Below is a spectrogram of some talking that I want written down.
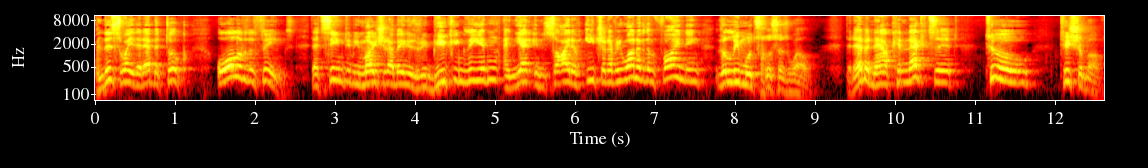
In this way, that Rebbe took all of the things that seem to be Moshe Rabbeinu's rebuking the Yidden, and yet inside of each and every one of them finding the limutzchus as well. The Rebbe now connects it to Tisha B'Av.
